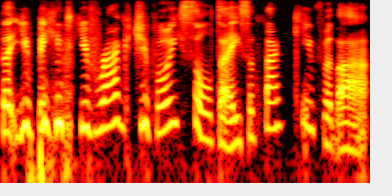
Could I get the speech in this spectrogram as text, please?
that you've been you've ragged your voice all day. So thank you for that.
